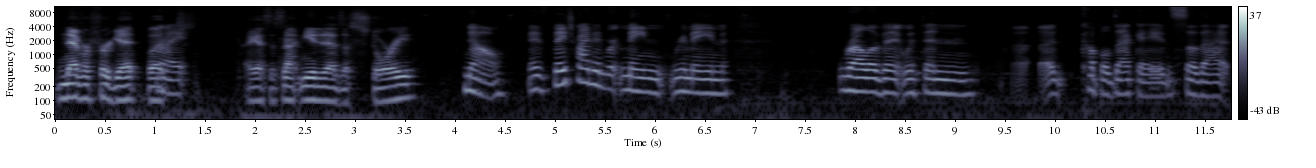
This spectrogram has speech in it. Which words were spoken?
never forget. But Right. I guess it's not needed as a story. No, It's- they try to remain remain relevant within a, a couple decades, so that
